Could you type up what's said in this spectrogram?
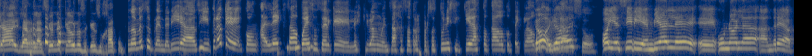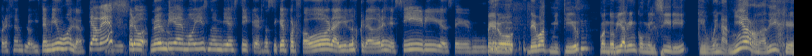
Ya, y las relaciones, cada uno se queda en su jato. No me sorprendería. Sí, creo que con Alexa puedes hacer que le escriban mensajes a otras personas. Tú ni siquiera has tocado tu teclado. tu Yo, yo hago eso. Oye, Siri, envíale eh, un hola a Andrea, por ejemplo, y te envío un hola. ¿Ya ves? Pero no envía emojis, no envía stickers. Así que, por favor, ahí los creadores de Siri. este, Pero debo admitir, cuando vi a alguien con el Siri, qué buena mierda, dije.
